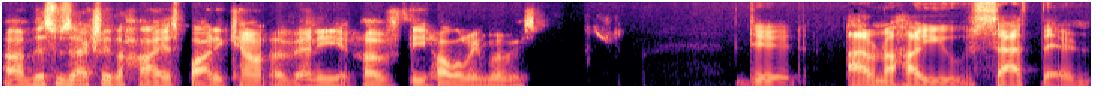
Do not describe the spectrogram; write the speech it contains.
Um, this was actually the highest body count of any of the Halloween movies. Dude, I don't know how you sat there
